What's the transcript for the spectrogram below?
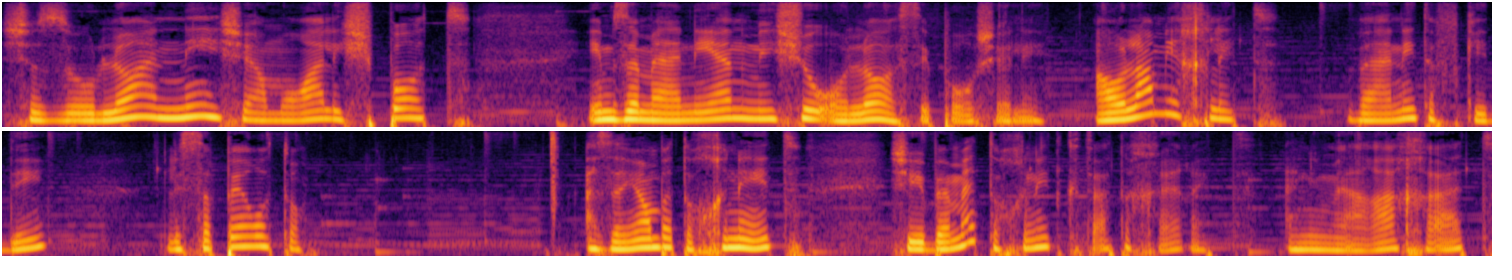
שזו לא אני שאמורה לשפוט אם זה מעניין מישהו או לא, הסיפור שלי. העולם יחליט, ואני תפקידי לספר אותו. אז היום בתוכנית, שהיא באמת תוכנית קצת אחרת, אני מארחת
